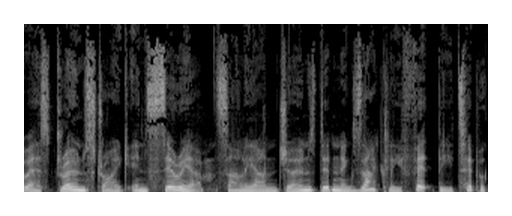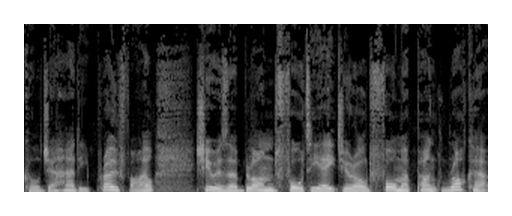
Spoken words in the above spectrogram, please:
US drone strike in Syria. Sally Ann Jones didn't exactly fit the typical jihadi profile. She was a blonde 48 year old former punk rocker,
